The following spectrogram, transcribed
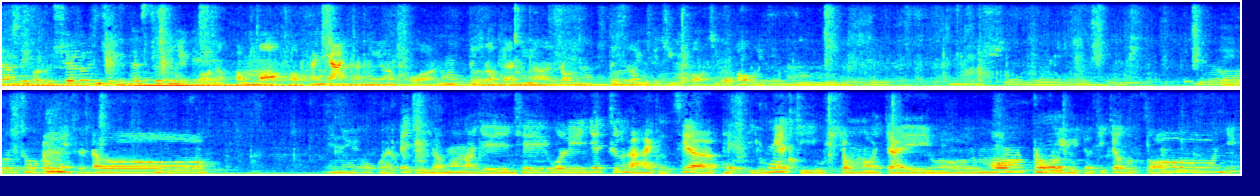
tàn đi họ lúc xe luôn chỉ thế xứ này bỏ nó khó mó khó khai nhai là này của nó từ rồi là này rong hết từ rồi cái chỉ bỏ chỉ bao đi thế mà rồi cho cái này sẽ đâu này ô quả tế chỉ cho nó gì? Xe ô li nhất chứ hà hai cái xe thể dùng nghe chỉ dùng xong nó chạy mó trôi rồi cho tí cho được có nhỉ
